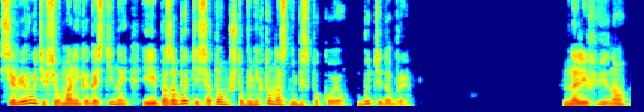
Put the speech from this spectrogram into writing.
Сервируйте все в маленькой гостиной и позаботьтесь о том, чтобы никто нас не беспокоил. Будьте добры. Налив вино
